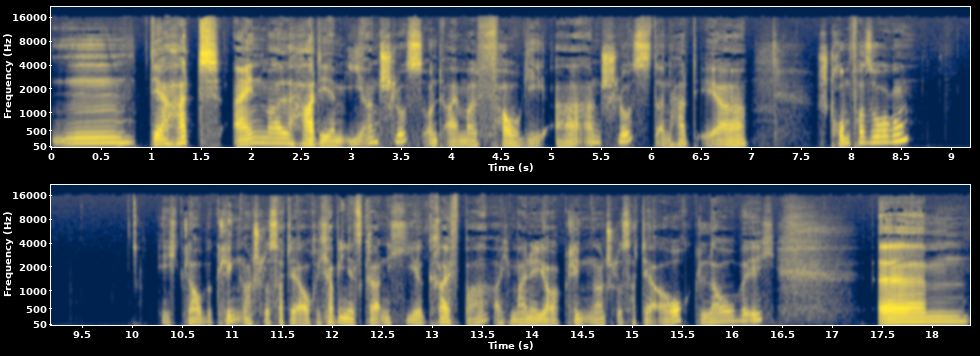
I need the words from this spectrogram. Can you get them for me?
der hat einmal HDMI-Anschluss und einmal VGA-Anschluss. Dann hat er Stromversorgung. Ich glaube, Klinkenanschluss hat er auch. Ich habe ihn jetzt gerade nicht hier greifbar. Aber ich meine, ja, Klinkenanschluss hat er auch, glaube ich. Ähm,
